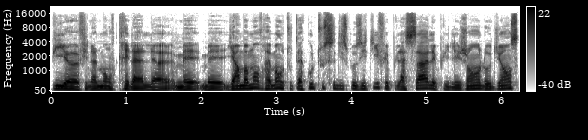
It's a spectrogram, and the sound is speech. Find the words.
Puis euh, finalement, on crée la, mais mais il y a un moment vraiment où tout à coup tout ce dispositif et puis la salle et puis les gens, l'audience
